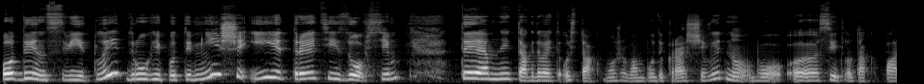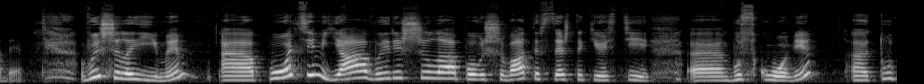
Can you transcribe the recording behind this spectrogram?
Один світлий, другий потемніший і третій зовсім темний. Так, давайте ось так, може вам буде краще видно, бо е, світло так падає. Вишила їми. А потім я вирішила повишивати все ж таки ось ці е, бускові. Е, Тут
